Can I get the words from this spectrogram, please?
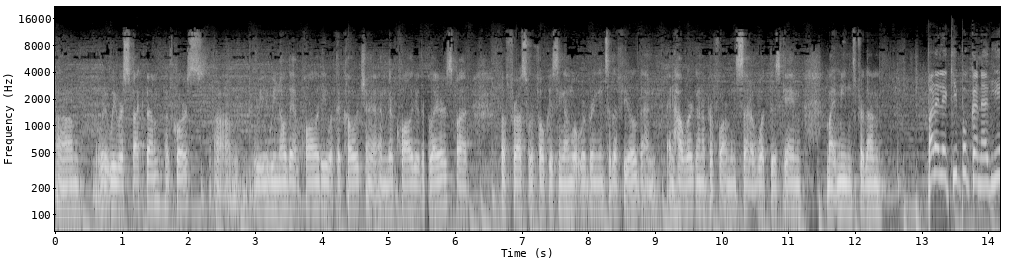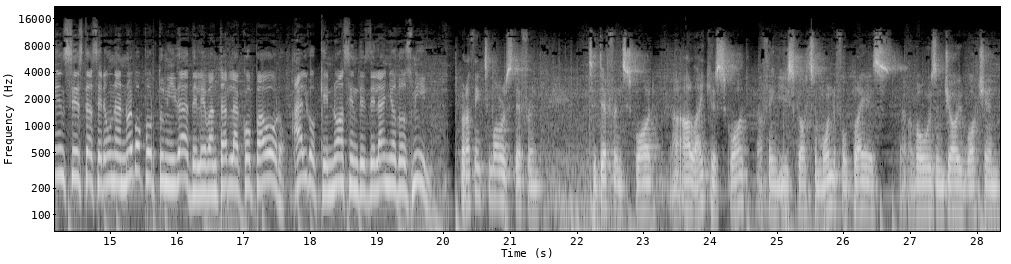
Um, we, we, respect them, of course. Um, we, we know they have quality with the coach and, and their quality of the players, but, but for us, we're focusing on what we're bringing to the field and, and how we're going to perform instead of what this game might mean for them. Para el equipo canadiense esta será una nueva oportunidad de levantar la Copa Oro, algo que no hacen desde el año 2000. But I think tomorrow's different. It's a different squad. I like his squad. I think he's got some wonderful players. I've always enjoyed watching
